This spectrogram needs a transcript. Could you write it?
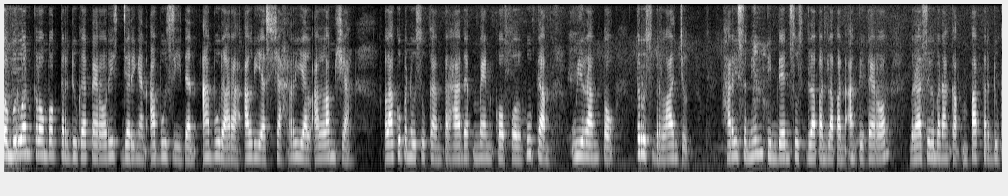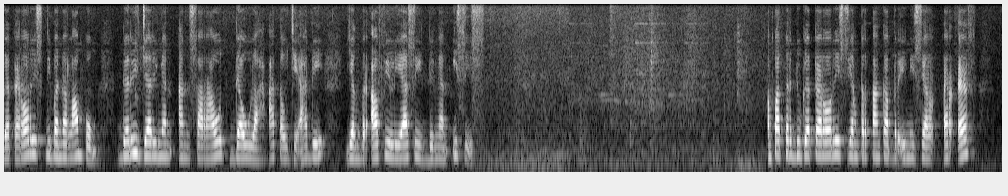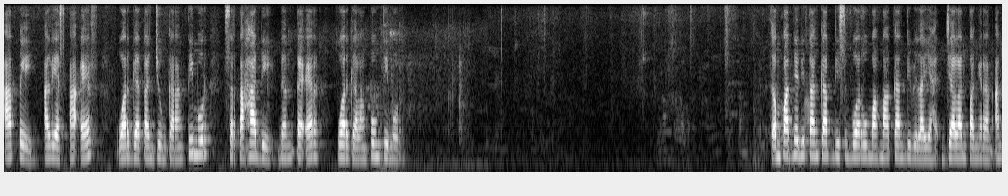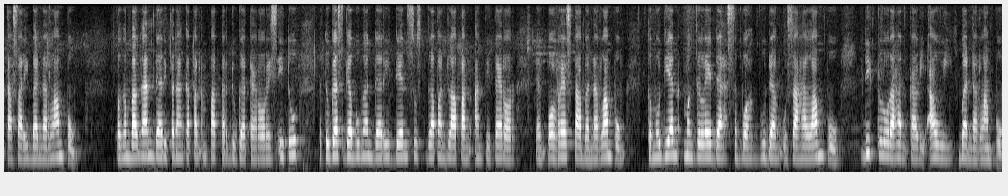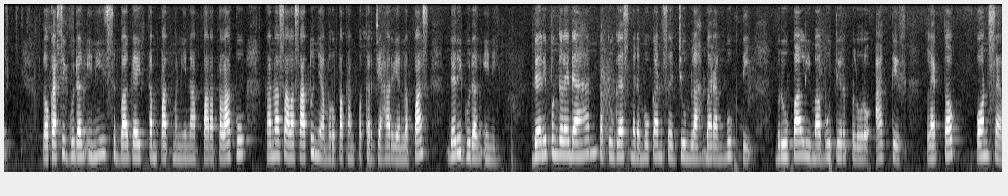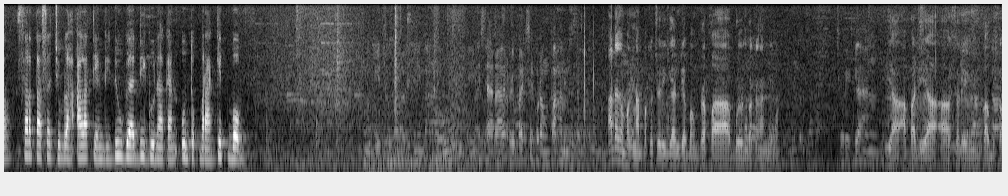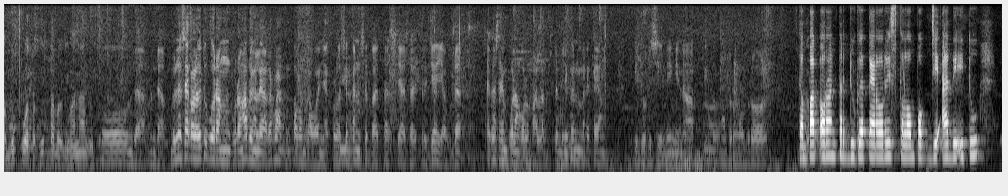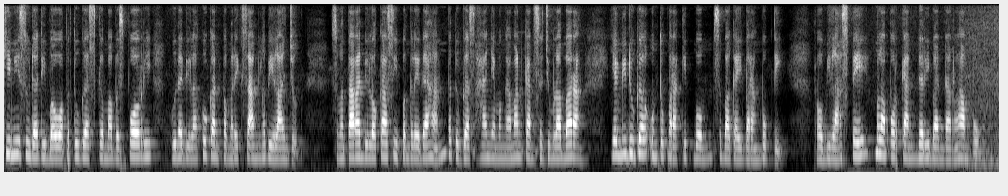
Pemburuan kelompok terduga teroris jaringan Abu Zi dan Abu Rara alias Syahrial Alamsyah, pelaku penusukan terhadap Menko Polhukam Wiranto terus berlanjut. Hari Senin, tim Densus 88 anti teror berhasil menangkap empat terduga teroris di Bandar Lampung dari jaringan Ansaraut Daulah atau JAD yang berafiliasi dengan ISIS. Empat terduga teroris yang tertangkap berinisial RF, AP alias AF, warga Tanjung Karang Timur, serta HD dan TR, warga Lampung Timur. Keempatnya ditangkap di sebuah rumah makan di wilayah Jalan Pangeran Antasari, Bandar Lampung. Pengembangan dari penangkapan empat terduga teroris itu, petugas gabungan dari Densus 88 Anti Teror dan Polresta Bandar Lampung kemudian menggeledah sebuah gudang usaha lampu di Kelurahan Kaliawi, Bandar Lampung. Lokasi gudang ini sebagai tempat menginap para pelaku karena salah satunya merupakan pekerja harian lepas dari gudang ini. Dari penggeledahan, petugas menemukan sejumlah barang bukti berupa lima butir peluru aktif, laptop, ponsel, serta sejumlah alat yang diduga digunakan untuk merakit bom. Begitu kalau di sini kan secara pribadi saya kurang paham. Ada nggak bang nampak kecurigaan dia bang berapa bulan belakangan nih bang? Curigaan. Ya apa dia uh, sering buka-buka buku atau kita bagaimana gitu? Oh, enggak, enggak. Biasanya saya kalau itu kurang kurang apa yang lihat karena kawan-kawannya. Kalau saya kan sebatas ya saya kerja ya udah. Saya kan sering pulang kalau malam. Lebihnya kan mereka yang tidur di sini nginap gitu ngobrol-ngobrol. Keempat orang terduga teroris kelompok JAD itu kini sudah dibawa petugas ke Mabes Polri guna dilakukan pemeriksaan lebih lanjut. Sementara di lokasi penggeledahan, petugas hanya mengamankan sejumlah barang yang diduga untuk merakit bom sebagai barang bukti. Robi Laste melaporkan dari Bandar Lampung.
